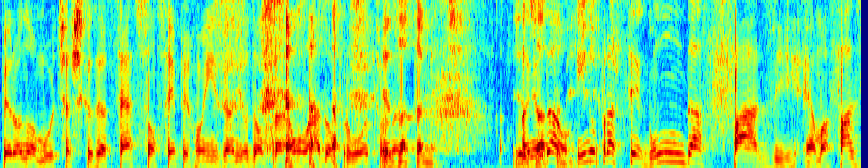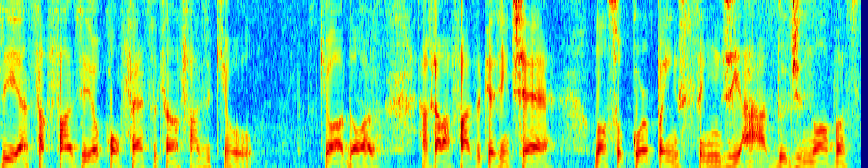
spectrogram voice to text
peronomute. Acho que os excessos são sempre ruins, né, Nildão, para um lado ou para o outro. Exatamente. Né? Exatamente. indo para a segunda fase, é uma fase, essa fase eu confesso que é uma fase que eu, que eu adoro. Aquela fase que a gente é, nosso corpo é incendiado de novas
